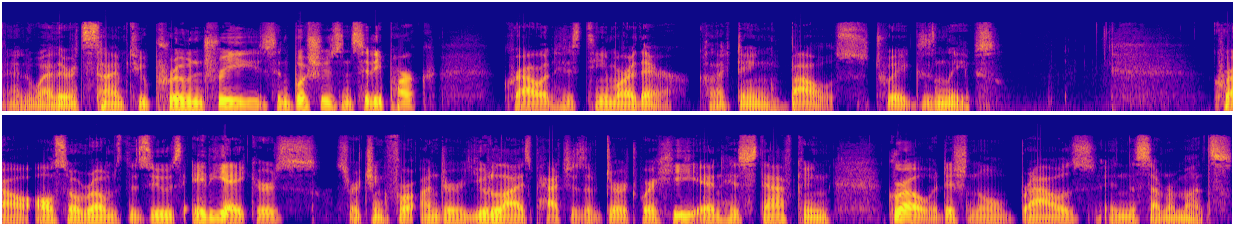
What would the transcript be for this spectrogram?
And whether it's time to prune trees and bushes in City Park, Crowell and his team are there, collecting boughs, twigs, and leaves. Crowell also roams the zoo's 80 acres, searching for underutilized patches of dirt where he and his staff can grow additional browse in the summer months.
